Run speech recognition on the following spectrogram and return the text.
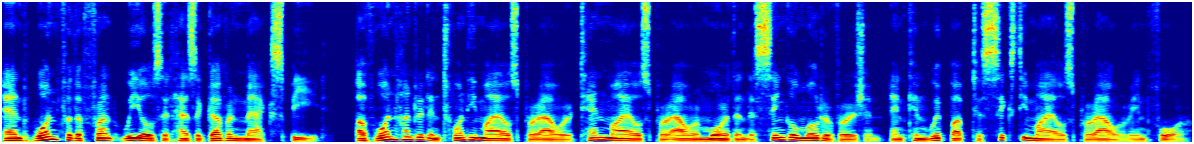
And one for the front wheels it has a governed max speed of 120 miles per hour 10 miles per hour more than the single motor version and can whip up to 60 miles per hour in 4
